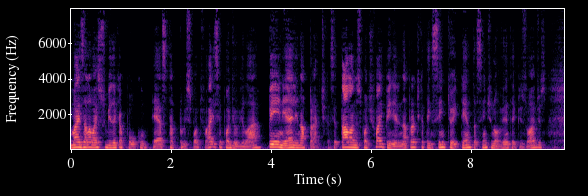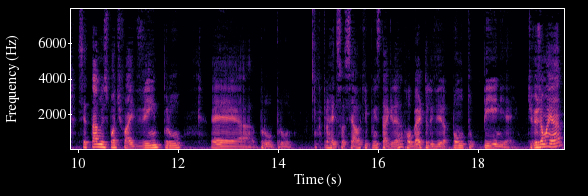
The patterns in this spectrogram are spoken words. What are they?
Mas ela vai subir daqui a pouco esta para o Spotify. Você pode ouvir lá, PNL na prática. Você tá lá no Spotify, PNL na prática tem 180, 190 episódios. Você tá no Spotify, vem pro, é, pro, pro para rede social aqui para o Instagram, robertooliveira.pnl. Te vejo amanhã.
